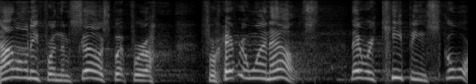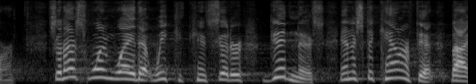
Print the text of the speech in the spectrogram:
not only for themselves, but for, for everyone else. They were keeping score. So that's one way that we could consider goodness, and it's the counterfeit by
